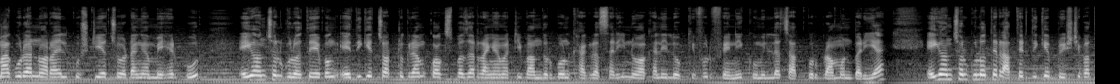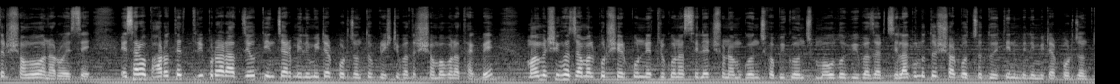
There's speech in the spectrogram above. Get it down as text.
মাগুরা, নড়াইল, কুষ্টিয়া, চুয়াডাঙ্গা, মেহেরপুর এই অঞ্চলগুলোতে এবং এদিকে চট্টগ্রাম, কক্সবাজার রাঙামাটি বান্দরবন, খাগড়াছড়ি, নোয়াখালী, লক্ষ্মীপুর, ফেনী, কুমিল্লা, চাঁদপুর, ব্রাহ্মণবাড়িয়া এই অঞ্চলগুলোতে রাতের দিকে বৃষ্টিপাতের সম্ভাবনা রয়েছে। এছাড়াও ভারতের ত্রিপুরা রাজ্যেও তিন চার মিলিমিটার পর্যন্ত বৃষ্টিপাতের সম্ভাবনা থাকবে। ময়মনসিংহ, জামালপুর, শেরপুর, নেত্রকোনা, সিলেট, সুনামগঞ্জ, হবিগঞ্জ, মৌলভীবাজার জেলাগুলোতে সর্বোচ্চ দুই তিন মিলিমিটার পর্যন্ত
